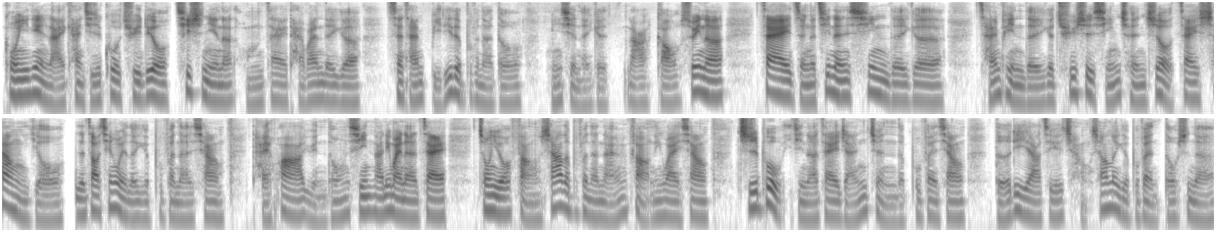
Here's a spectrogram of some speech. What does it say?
供应链来看，其实过去六七十年呢，我们在台湾的一个生产比例的部分呢，都明显的一个拉高。所以呢，在整个机能性的一个产品的一个趋势形成之后，在上游人造纤维的一个部分呢，像台化、远东新；那另外呢，在中游纺纱的部分的南纺，另外像织布以及呢。在染整的部分，像得力啊这些厂商的一个部分，都是呢，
